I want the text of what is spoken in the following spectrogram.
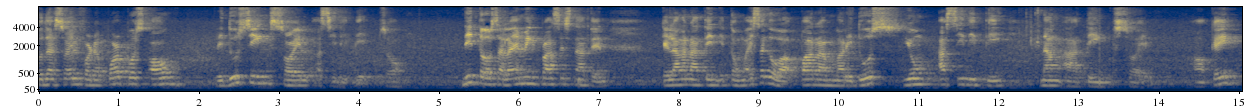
to the soil for the purpose of reducing soil acidity. So dito sa liming process natin, kailangan natin itong maisagawa para ma-reduce yung acidity ng ating soil. Okay?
